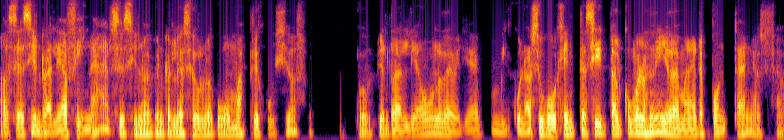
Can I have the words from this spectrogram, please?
no sé si en realidad afinarse, sino que en realidad se vuelve como más prejuicioso. Porque en realidad uno debería vincularse con gente así, tal como los niños, de manera espontánea. O sea,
